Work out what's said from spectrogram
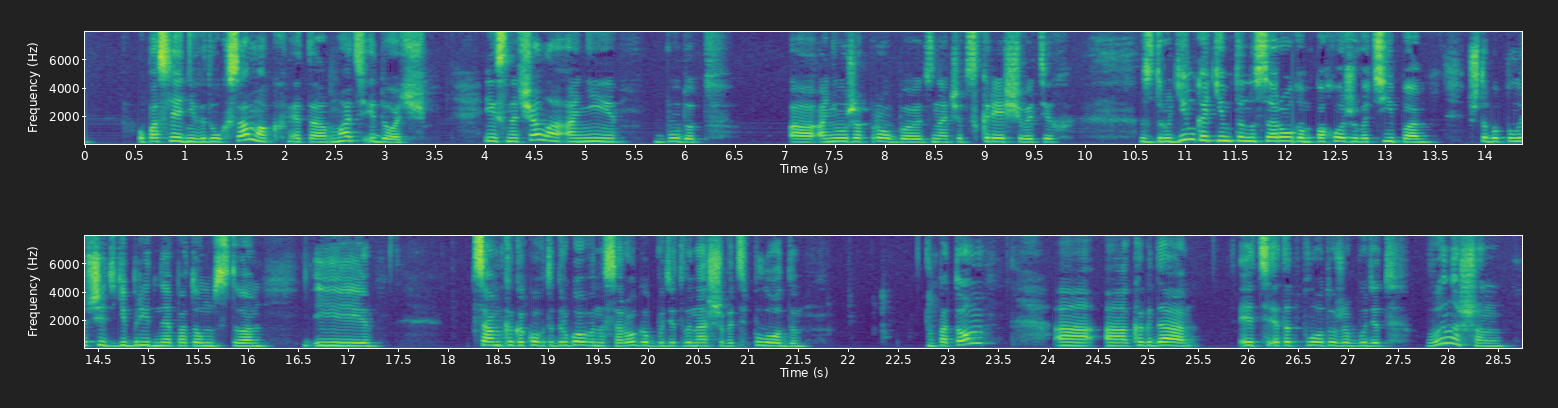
у последних двух самок это мать и дочь. И сначала они будут, они уже пробуют, значит, скрещивать их с другим каким-то носорогом похожего типа, чтобы получить гибридное потомство. И самка какого-то другого носорога будет вынашивать плод. Потом, а, а, когда эти, этот плод уже будет выношен,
